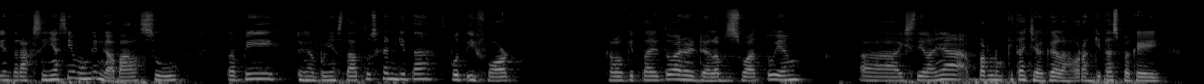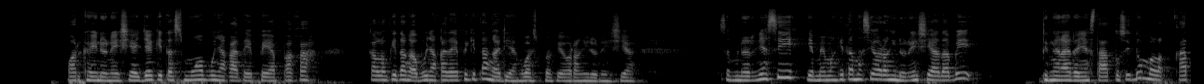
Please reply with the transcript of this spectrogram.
interaksinya sih mungkin nggak palsu. Tapi dengan punya status kan kita put effort. Kalau kita itu ada di dalam sesuatu yang eh, istilahnya perlu kita jaga lah orang kita sebagai warga Indonesia aja. Kita semua punya KTP apakah kalau kita nggak punya KTP kita nggak dianggap sebagai orang Indonesia sebenarnya sih ya memang kita masih orang Indonesia tapi dengan adanya status itu melekat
